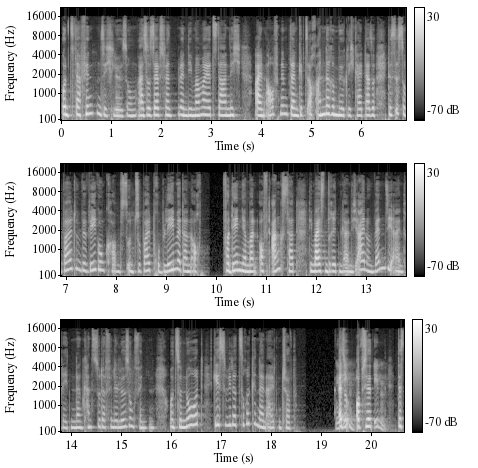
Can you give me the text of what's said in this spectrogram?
und da finden sich Lösungen. Also selbst wenn, wenn die Mama jetzt da nicht einen aufnimmt, dann gibt es auch andere Möglichkeiten. Also das ist, sobald du in Bewegung kommst und sobald Probleme dann auch, von denen ja man oft Angst hat, die meisten treten gar nicht ein. Und wenn sie eintreten, dann kannst du dafür eine Lösung finden. Und zur Not gehst du wieder zurück in deinen alten Job. Ja, also, eben, ob jetzt, eben. Das,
